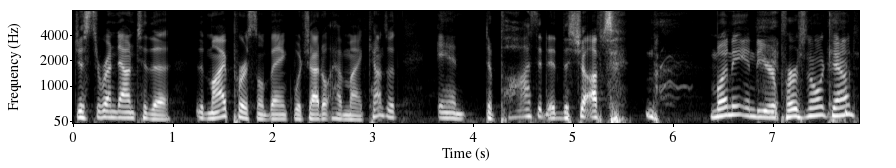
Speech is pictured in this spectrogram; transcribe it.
just to run down to the, the my personal bank, which I don't have my accounts with, and deposited the shop's. money into your personal account.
